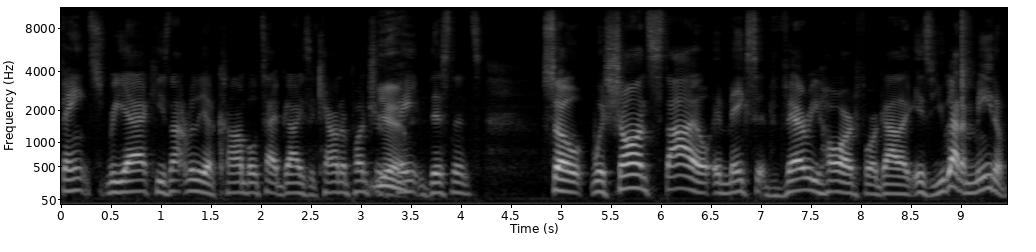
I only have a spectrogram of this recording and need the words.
faints, react. He's not really a combo type guy. He's a counter puncher, Yeah. feint, distance. So with Sean's style, it makes it very hard for a guy like Izzy. You got to meet him.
